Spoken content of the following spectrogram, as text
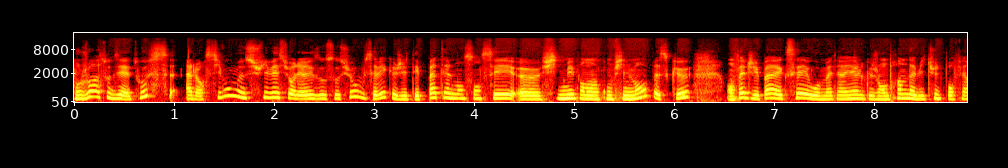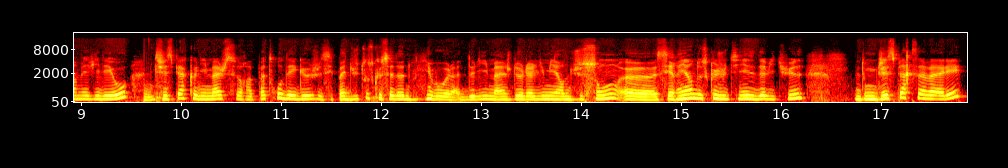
Bonjour à toutes et à tous. Alors si vous me suivez sur les réseaux sociaux, vous savez que j'étais pas tellement censée euh, filmer pendant le confinement parce que en fait j'ai pas accès au matériel que j'emprunte d'habitude pour faire mes vidéos. J'espère que l'image sera pas trop dégueu, je sais pas du tout ce que ça donne au niveau de l'image, de la lumière, du son, euh, c'est rien de ce que j'utilise d'habitude. Donc j'espère que ça va aller.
